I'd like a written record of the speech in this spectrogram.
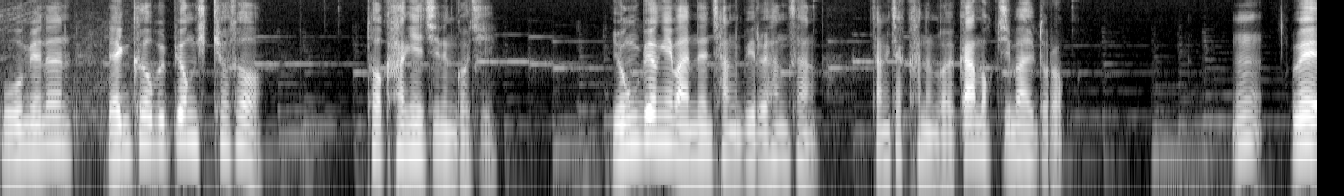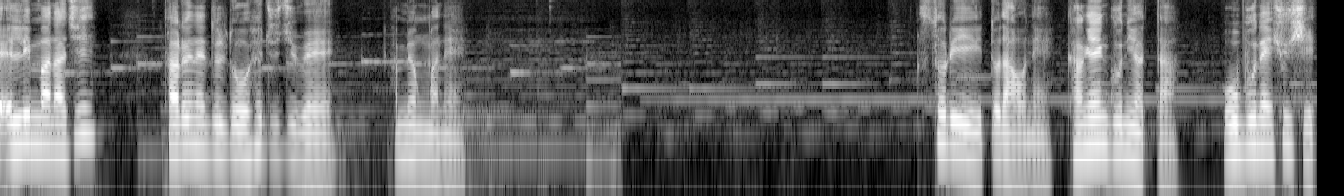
모으면은 랭크업을 뿅 시켜서 더 강해지는 거지. 용병에 맞는 장비를 항상 장착하는 걸 까먹지 말도록. 응? 왜 엘린만 하지? 다른 애들도 해주지 왜? 한 명만 해 스토리 또 나오네. 강행군이었다. 5분의 휴식.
